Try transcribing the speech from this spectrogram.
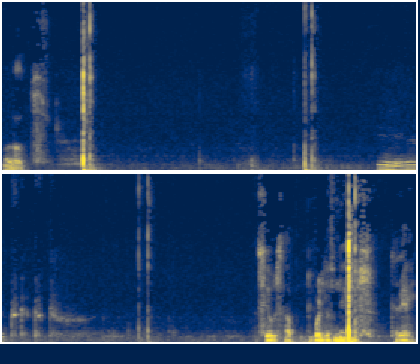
what else? Let's see what's happening in the world of news today.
